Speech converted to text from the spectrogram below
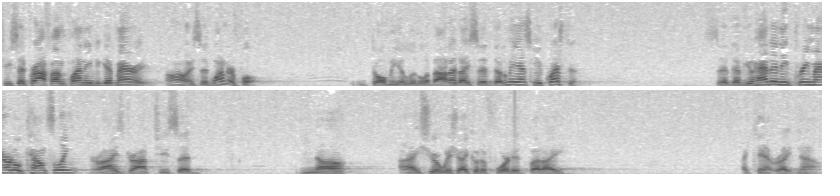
She said, Prof, I'm planning to get married. Oh, I said, wonderful. He told me a little about it. I said, let me ask you a question. said, have you had any premarital counseling? Her eyes dropped. She said, no, I sure wish I could afford it, but I, I can't right now.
